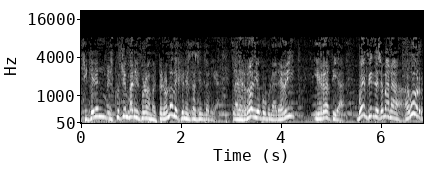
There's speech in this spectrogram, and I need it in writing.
Si quieren, escuchen varios programas, pero no dejen esta sintonía. La de Radio Popular, Herri y Ratia. Buen fin de semana. Agur.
